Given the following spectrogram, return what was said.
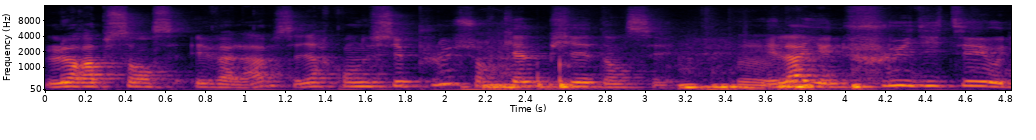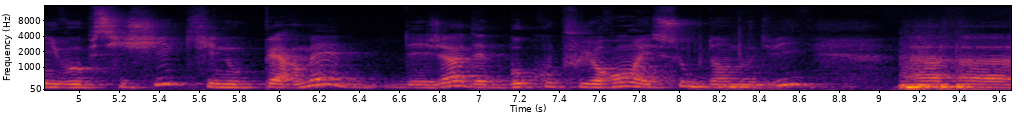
leur absence est valable, c'est-à-dire qu'on ne sait plus sur quel pied danser. Hmm. Et là, il y a une fluidité au niveau psychique qui nous permet déjà d'être beaucoup plus rond et souple dans notre vie. Euh, euh,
